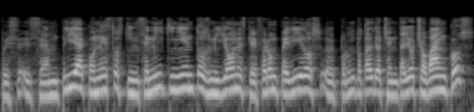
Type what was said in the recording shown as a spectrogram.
pues se amplía con estos 15.500 millones que fueron pedidos por un total de 88 bancos.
